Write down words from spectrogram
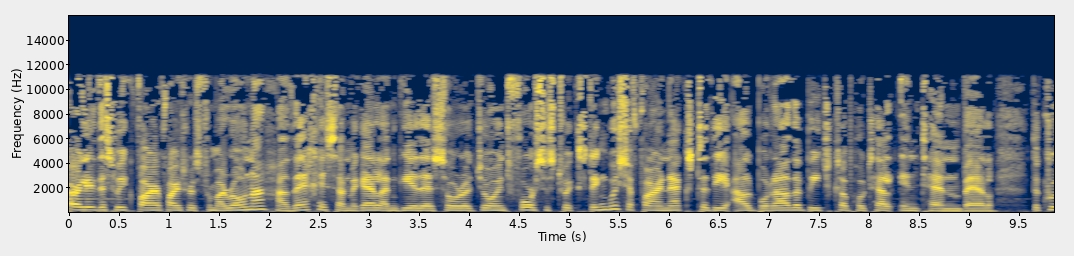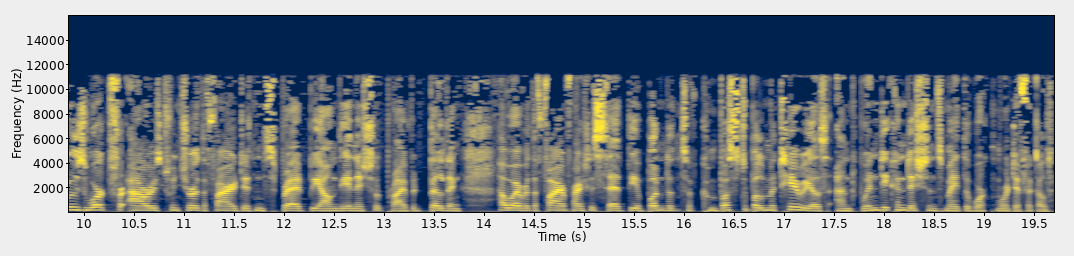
Earlier this week, firefighters from Arona, Adeje, San Miguel and Guia de Isora joined forces to extinguish a fire next to the Alborada Beach Club Hotel in Tenbel. The crews worked for hours to ensure the fire didn't spread beyond the initial private building. However, the firefighters said the abundance of combustible materials and windy conditions made the work more difficult.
